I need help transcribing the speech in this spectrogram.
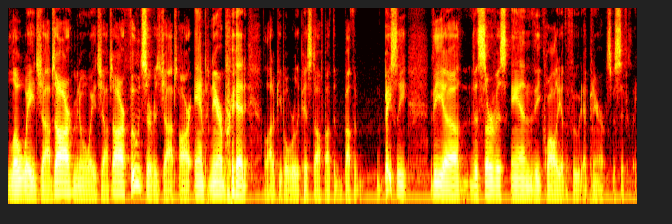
low wage jobs are, minimum wage jobs are, food service jobs are, and Panera Bread. A lot of people were really pissed off about the about the basically the uh, the service and the quality of the food at Panera specifically.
